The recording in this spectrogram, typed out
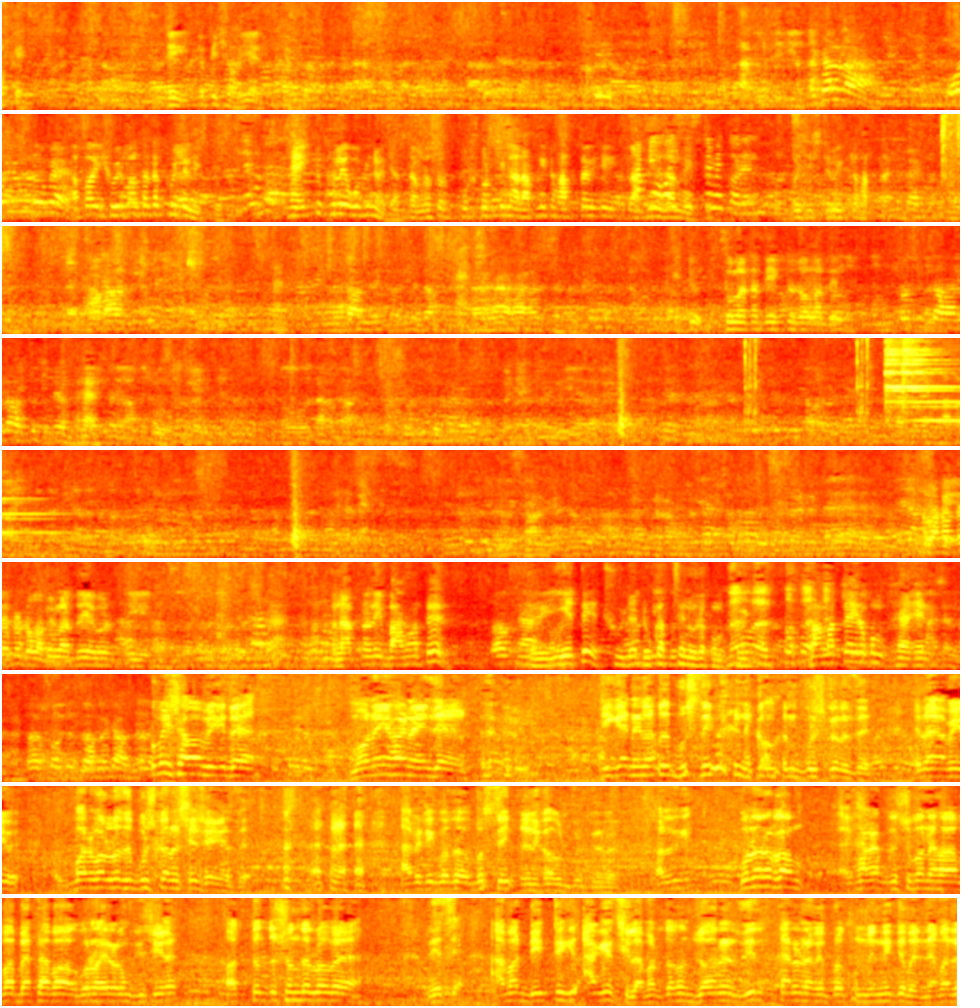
ওকে এই একটু পিছাও ইয়ে আপা এই শরীর মাথাটা খুলে নিচ্ছে। হ্যাঁ একটু খুলে অভিনয় যাচ্ছে। আমরা তো পুশ করছি না আর আপনি একটু হাতটা ওই যে আপনি ওই সিস্টেমে করেন। ওই সিস্টেমে একটু হাতটা। একটু তোলাটা দিয়ে একটু ডলা দিন। হ্যাঁ। দিয়ে এবার মানে আপনার এই বাম হাতের? ইয়েতে ঢুকাচ্ছেন ওরকম এরকম হ্যাঁ খুবই স্বাভাবিক এটা মনেই হয় নাই যে টিকা নিলাম বুঝতেই পারিনি কখন পুশ করেছে। এটা আমি পর বলল যে পুশ করা শেষ হয়ে গেছে। আমি ঠিক মতো বুঝতেই পারিনি কখন পুশ করবে। অর্থাৎ কোন রকম খারাপ কিছু মনে হওয়া বা ব্যথা পাওয়া কোনো এরকম কিছুই না। অত্যন্ত সুন্দরভাবে আমার ডেটটা আগে ছিল? আমার তখন জ্বরের দিন কারণে আমি প্রথম দিন নিতে পারিনি। আমার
